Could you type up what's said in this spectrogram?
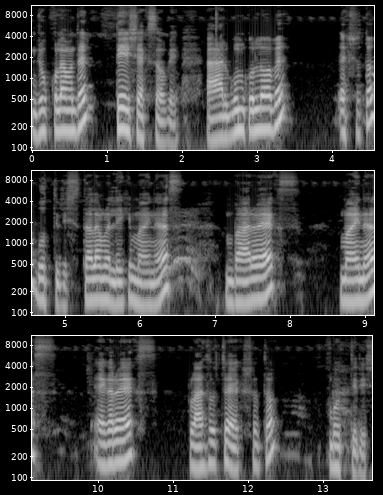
যোগ করলে আমাদের তেইশ একশো হবে। আর গুণ করলে হবে একশত বত্রিশ। তাহলে আমরা লিখি মাইনাস বারো এক্স মাইনাস এগারো এক্স প্লাস হচ্ছে একশত বত্রিশ।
